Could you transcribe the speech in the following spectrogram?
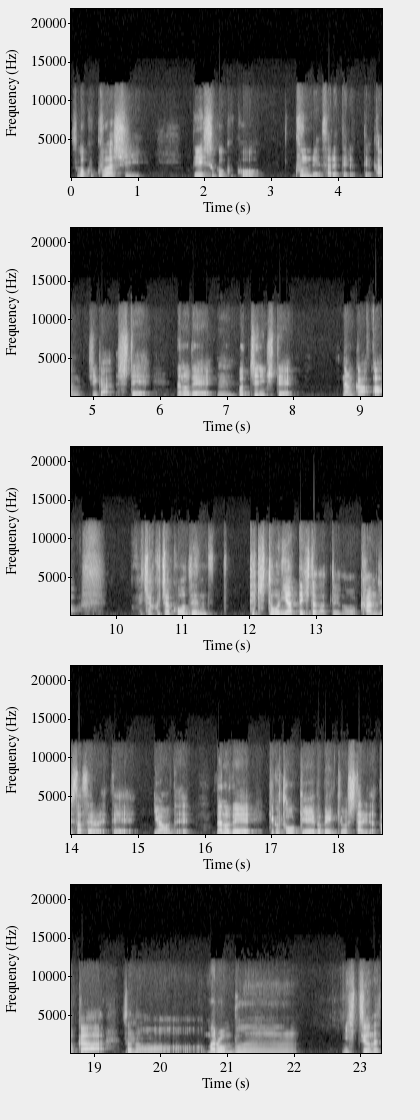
すごく詳しい。ですごくこう訓練されてるっていう感じがしてなので、うん、こっちに来てなんかあめちゃくちゃこう全適当にやってきたなっていうのを感じさせられて今まで。なので結構統計の勉強したりだとかその、うん、まあ論文に必要ない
